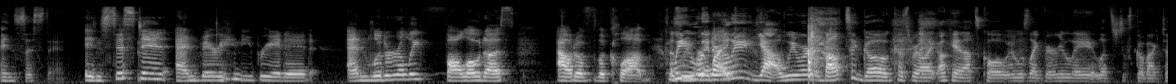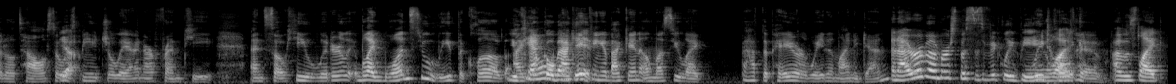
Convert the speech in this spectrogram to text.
Insistent. insistent and very inebriated and literally followed us out of the club because We, were, like- literally, yeah, we were about to go because we are like, okay, that's cool. It was like very late. Let's just go back to the hotel. So it Yeah. was me, Julia, and our friend Pete. And so he literally, like, once you leave the club, You I can't go back in. Get back in unless you like have to pay or wait in line again. And I remember specifically being We told like, him. I was like,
